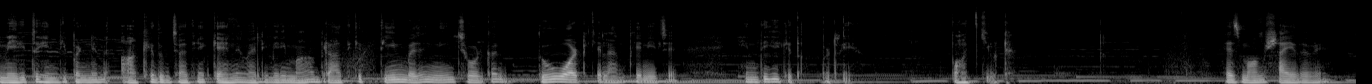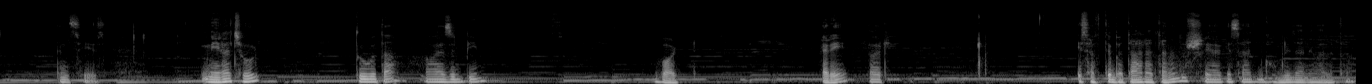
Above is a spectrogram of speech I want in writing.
मेरी तो हिंदी पढ़ने में आँखें दुख जाती हैं कहने वाली मेरी माँ अब रात के तीन बजे नींद छोड़कर दो वॉट के लैंप के नीचे हिंदी की किताब पढ़ रही है। बहुत cute his mom shies away and says मेरा छोड़, तू बता how has it been what अरे, और इस हफ़्ते बता रहा था ना तू श्रेया के साथ घूमने जाने वाला था।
